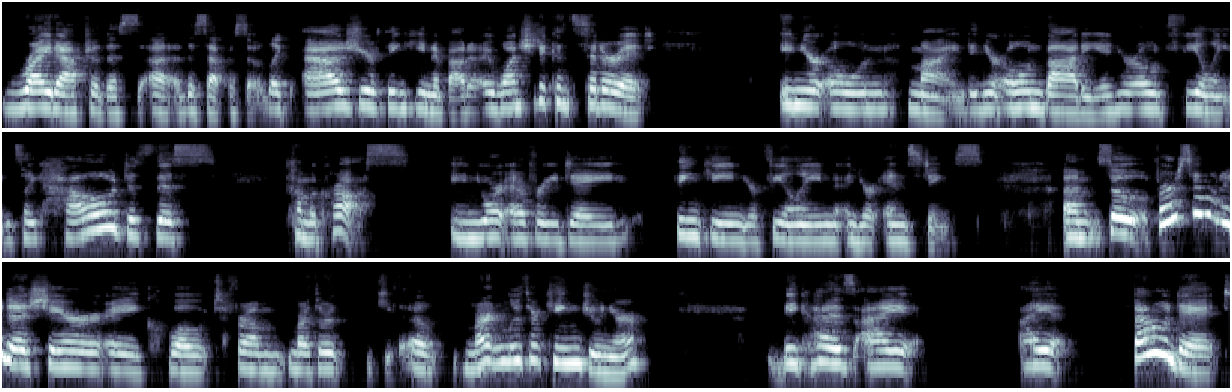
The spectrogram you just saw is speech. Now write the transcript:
right after this uh, this episode. Like as you're thinking about it, I want you to consider it in your own mind, in your own body, in your own feelings. Like how does this come across in your everyday thinking, your feeling, and your instincts? Um, so first, I wanted to share a quote from uh, Martin Luther King Jr. because I I found it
